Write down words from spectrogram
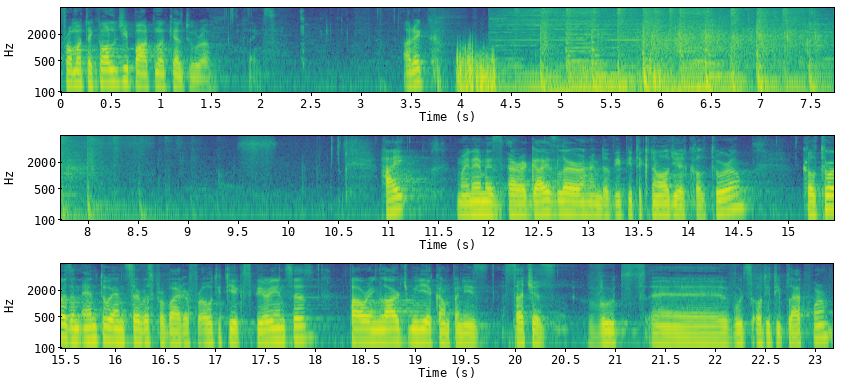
from our technology partner, Kaltura. Arik. Hi, my name is Eric Geisler. I'm the VP Technology at Kaltura. Kaltura is an end-to-end -end service provider for OTT experiences, powering large media companies such as Voot's, uh, Voot's OTT platform.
